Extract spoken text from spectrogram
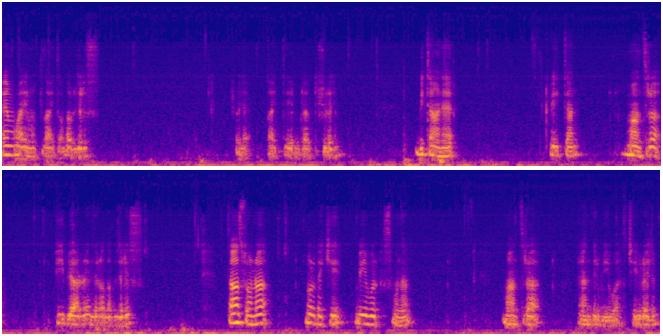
environment light alabiliriz. Şöyle light değerini biraz düşürelim. Bir tane create'den mantra PBR render alabiliriz. Daha sonra buradaki viewer kısmını mantra render viewer çevirelim.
